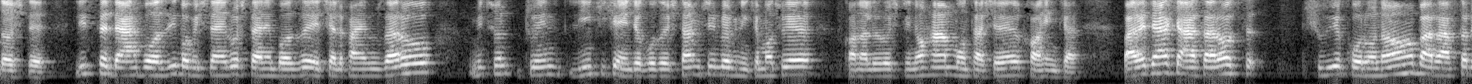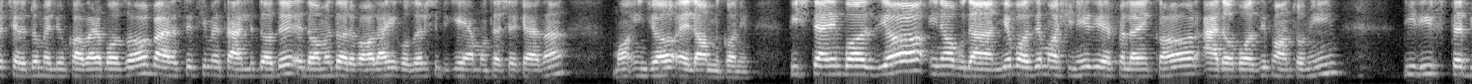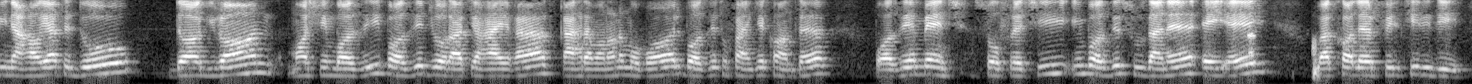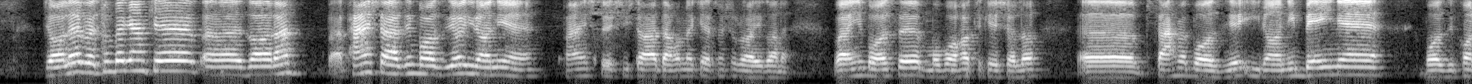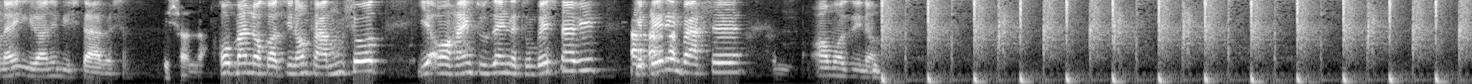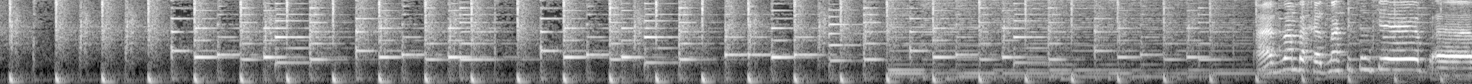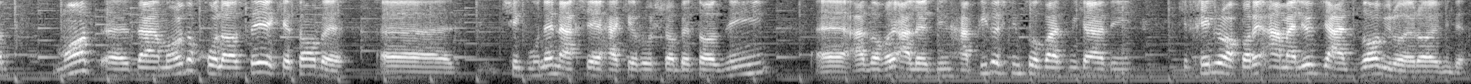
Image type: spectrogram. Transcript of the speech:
داشته. لیست ده بازی با بیشترین رشد در این بازی 45 روزه رو میتون تو این لینکی که اینجا گذاشتم می‌تونید ببینید که ما توی کانال رشدینو هم منتشر خواهیم کرد. برای درک اثرات شوی کرونا بر رفتار 42 میلیون کاربر بازار بررسی تیم تحلیل داده ادامه داره و حالا اگه گزارش دیگه هم منتشر کردن ما اینجا اعلام می‌کنیم. بیشترین بازی ها اینا بودن. یه بازی ماشینی ریر فلاین کار ادا بازی پانتومیم دیریفت بی نهایت دو داگران ماشین بازی بازی جرأت یا حقیقت قهرمانان موبایل بازی تفنگی کانتر بازی منچ سفرچی این بازی سوزنه ای ای و کالر فیلتیری دی جالب بهتون بگم که ظاهرا پنج تا از این بازی ها ایرانیه. پنج تا 6 تا حداقل که اسمشون رایگانه. و این باعث مباهاتی که انشالله سهم بازی ایرانی بین بازیکنه ایرانی بیشتر بشن ایشالله خب من نکاتینام تموم شد. یه آهنگ تو ذهنتون بشنوید که بریم بخش آموزینا. ارزم به خدمتتون که ما در مورد خلاصه کتاب چگونه نقشه هک رشد را بسازیم از آقای علایالدین حپی داشتیم صحبت می‌کردیم که خیلی راهکارهای عملی و جذابی رو ارائه میده.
